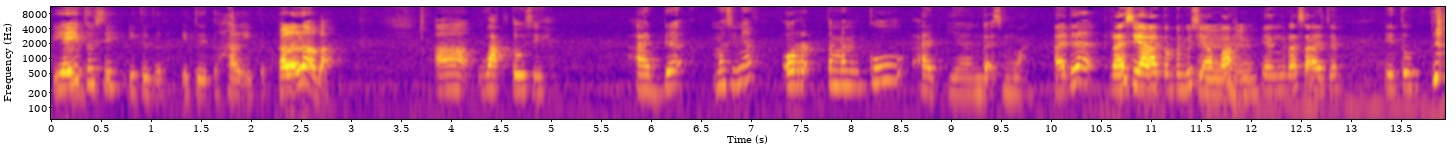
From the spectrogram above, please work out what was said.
Ya itu sih itu tuh itu itu hal itu. Kalau lo apa? Ah, waktu sih. Ada maksudnya orang temanku ada ya nggak semua. Ada rahasia lah temanku siapa Mhm. yang ngerasa aja. Itu.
